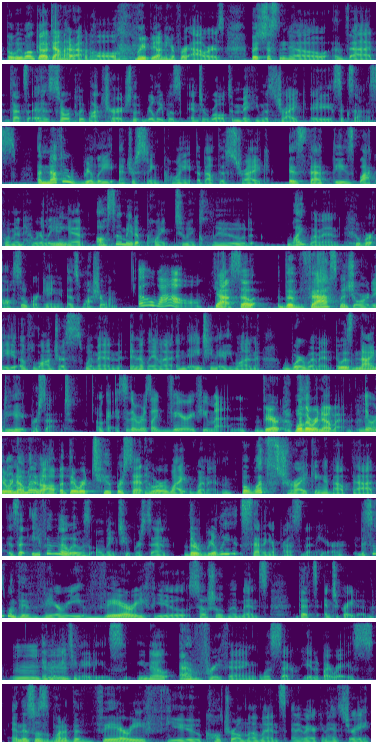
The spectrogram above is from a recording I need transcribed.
but we won't go down that rabbit hole. We'd be on here for hours. But just know that that's a historically black church that really was integral to making the strike a success. Another really interesting point about this strike is that these black women who were leading it also made a point to include white women who were also working as washerwomen. Oh wow. Yeah, so the vast majority of laundress women in Atlanta in 1881 were women. It was 98%. Okay, so there was like very few men. Very well, there were no men. There There were were, no no men, men at all, but there were 2% who were white women. But what's striking about that is that even though it was only 2%, they're really setting a precedent here. This is one of the very, very few social movements that's integrated in the mm-hmm. 1880s. You know, everything was segregated by race. And this was one of the very few cultural moments in American history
